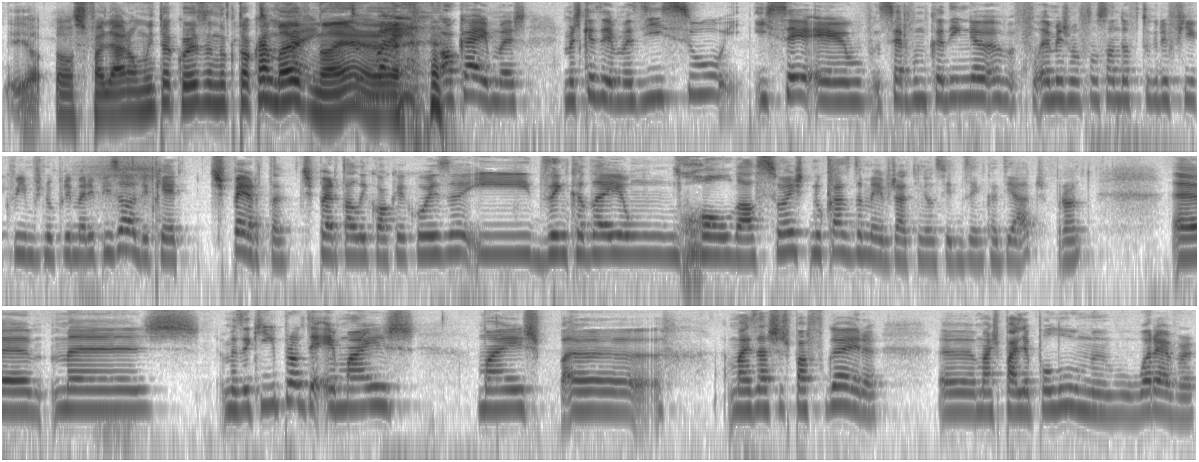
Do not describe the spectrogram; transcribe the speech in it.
eles falharam muita coisa no que toca Tudo Maeve, bem, não é? Tudo bem, ok, mas, mas quer dizer, mas isso, isso é, é- serve um bocadinho a, a mesma função da fotografia que vimos no primeiro episódio, que é desperta, desperta ali qualquer coisa e desencadeia um rol de ações. No caso da Maeve já tinham sido desencadeados, pronto. Ah, mas, mas aqui, pronto, é mais, mais, ah, mais achas para a fogueira, ah, mais palha para o lume, whatever.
